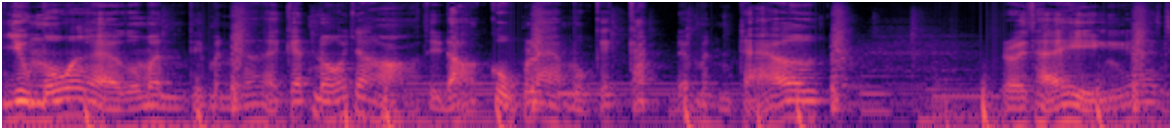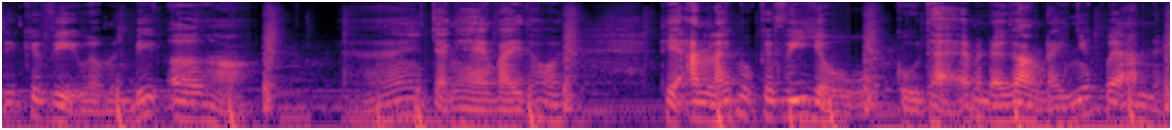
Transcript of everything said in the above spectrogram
Dùng mối quan hệ của mình thì mình có thể kết nối cho họ. Thì đó cũng là một cái cách để mình trả ơn. Rồi thể hiện cái việc mà mình biết ơn họ. Đấy, chẳng hạn vậy thôi. Thì anh lấy một cái ví dụ cụ thể mà đã gần đây nhất với anh này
